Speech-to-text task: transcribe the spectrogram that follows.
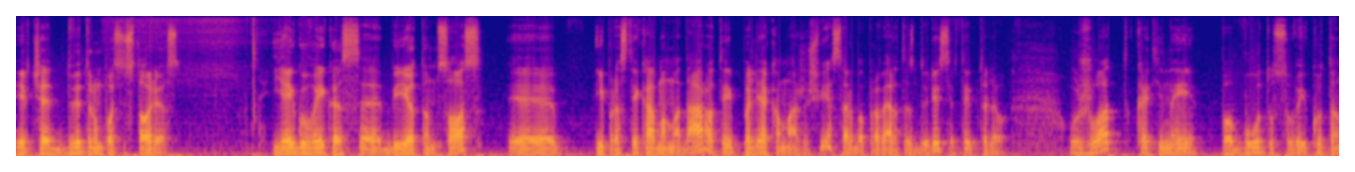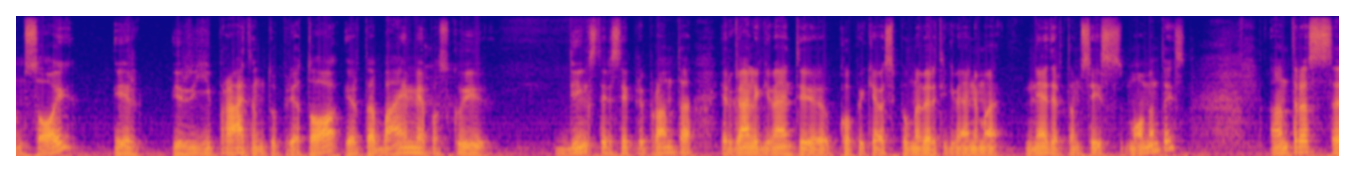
Ir čia dvi trumpos istorijos. Jeigu vaikas e, bijo tamsos, e, įprastai ką mama daro, tai palieka mažą šviesą arba pravertas duris ir taip toliau. Užuot, kad jinai pabūtų su vaiku tamsoj ir, ir jį pratintų prie to ir ta baimė paskui dinksta ir jisai pripranta ir gali gyventi kuo puikiausiai pilnavertį gyvenimą net ir tamsiais momentais. Antras, e,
